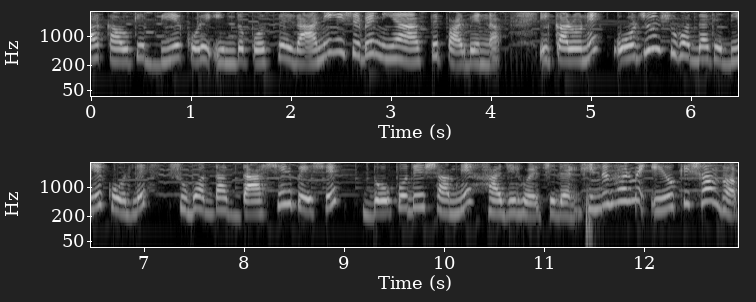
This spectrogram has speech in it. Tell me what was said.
আর কাউকে বিয়ে করে ইন্দ্রপ্রস্থের রানী হিসেবে নিয়ে আসতে পারবেন না। এই কারণে অর্জুন সুভদ্রাকে বিয়ে করলে সুভদ্রা দাসের বেশে দ্রৌপদীর সামনে হাজির হয়েছিলেন। হিন্দু ধর্মে এও কি সম্ভব?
